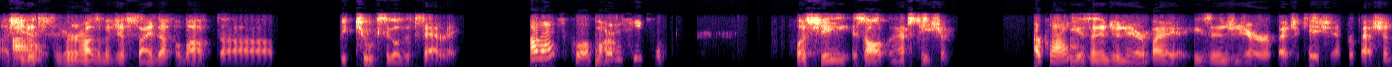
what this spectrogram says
Uh, she All just her and her husband just signed up about uh, be two weeks ago this Saturday. Oh, that's cool. Tomorrow. What does he do? Well, she is all an ex teacher. Okay. He is an engineer by he's an engineer by education and profession.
